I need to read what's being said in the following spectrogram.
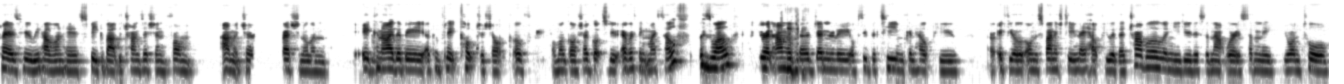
players who we have on here speak about the transition from amateur to professional, and it can mm. either be a complete culture shock of, oh my gosh, I've got to do everything myself as well. If you're an amateur, generally, obviously, the team can help you. Or if you're on the Spanish team, they help you with their travel and you do this and that. Whereas suddenly you're on tour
